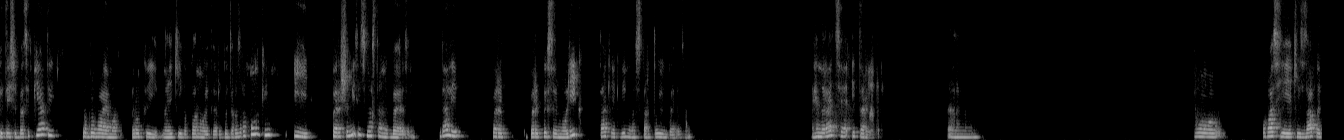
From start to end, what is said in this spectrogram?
2025, пробиваємо роки, на які ви плануєте робити розрахунки, і перший місяць настане березень. Далі переписуємо рік, так як він у нас стартує в березні. Генерація і тарифи. Ем, бо у вас є якийсь запит,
